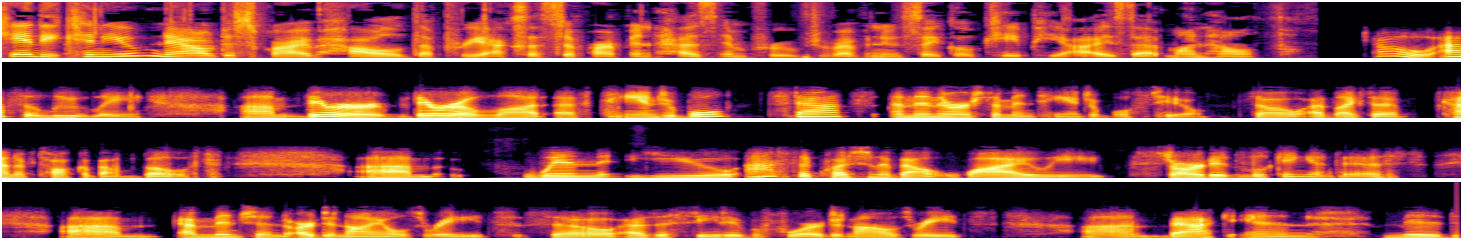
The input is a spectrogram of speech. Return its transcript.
Candy, can you now describe how the pre-access department has improved revenue cycle KPIs at Mon Health? Oh, absolutely. Um, there are there are a lot of tangible stats, and then there are some intangibles too. So I'd like to kind of talk about both. Um, when you ask the question about why we started looking at this, um, I mentioned our denials rates. So, as I stated before, our denials rates um, back in mid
